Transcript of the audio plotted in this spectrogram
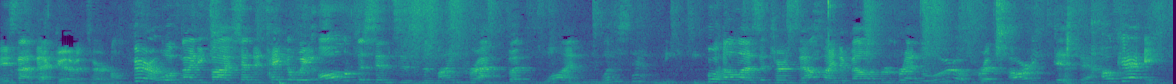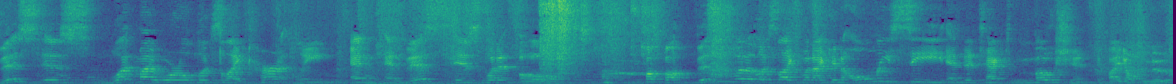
He's not that good of a turtle. Ferret Wolf 95 said to take away all of the senses to Minecraft but one. What does that mean? Well, as it turns out, my developer friend Ludocrypt already did that. Okay, this is what my world looks like currently, and and this is what it oh. this is what it looks like when I can only see and detect motion. If I don't move,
